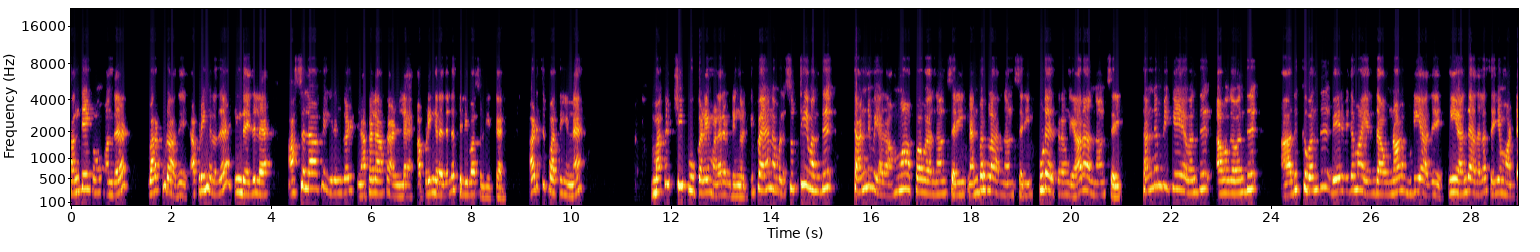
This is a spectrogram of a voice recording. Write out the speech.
சந்தேகம் அந்த வரக்கூடாது. அப்படிங்கிறத இந்த இதுல அசலாக இருங்கள் நகலாக அல்ல அப்படிங்கறதுல தெளிவா சொல்லியிருக்காரு. அடுத்து பாத்தீங்கன்னா மகிழ்ச்சி பூக்களை மலர விடுங்கள். இப்ப நம்மளை சுத்தி வந்து தன்னுமை அது அம்மா அப்பாவா இருந்தாலும் சரி நண்பர்களா இருந்தாலும் சரி கூட இருக்கிறவங்க யாரா இருந்தாலும் சரி தன்னம்பிக்கைய வந்து அவங்க வந்து அதுக்கு வந்து வேறு விதமா இருந்தா உன்னால முடியாது. நீ வந்து அதெல்லாம் செய்ய மாட்ட.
